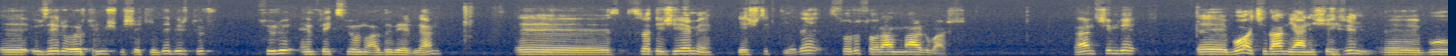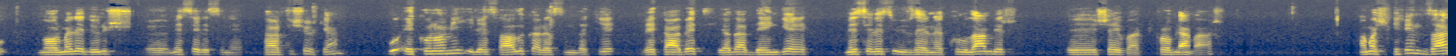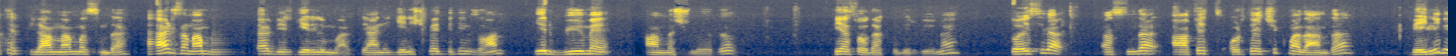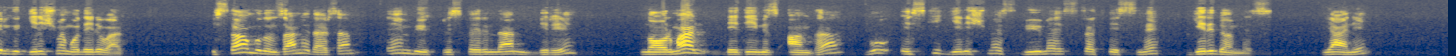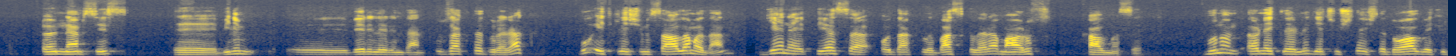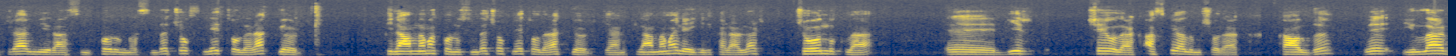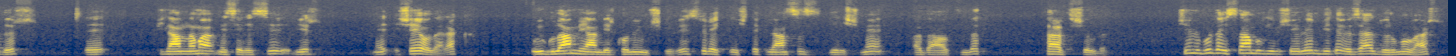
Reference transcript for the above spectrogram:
e, üzeri örtülmüş bir şekilde bir tür sürü enfeksiyonu adı verilen e, stratejiye mi geçtik diye de soru soranlar var. Ben şimdi e, bu açıdan yani şehrin e, bu normale dönüş e, meselesini tartışırken bu ekonomi ile sağlık arasındaki rekabet ya da denge meselesi üzerine kurulan bir e, şey var, problem var. Ama şehrin zaten planlanmasında her zaman bir gerilim var. Yani gelişme dediğim zaman bir büyüme anlaşılıyordu. Piyasa odaklı bir büyüme. Dolayısıyla aslında afet ortaya çıkmadan da belli bir gelişme modeli var. İstanbul'un zannedersem en büyük risklerinden biri normal dediğimiz anda bu eski gelişme büyüme stratejisine geri dönmesi. Yani önlemsiz e, bilim e, verilerinden uzakta durarak bu etkileşimi sağlamadan gene piyasa odaklı baskılara maruz kalması. Bunun örneklerini geçmişte işte doğal ve kültürel mirasın korunmasında çok net olarak gördük. Planlama konusunda çok net olarak gördük. Yani planlama ile ilgili kararlar çoğunlukla e, bir şey olarak askıya alınmış olarak kaldı ve yıllardır işte planlama meselesi bir şey olarak uygulanmayan bir konuymuş gibi sürekli işte plansız gelişme adı altında tartışıldı. Şimdi burada İstanbul gibi şehirlerin bir de özel durumu var.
